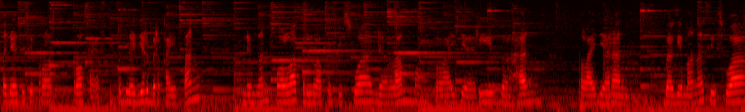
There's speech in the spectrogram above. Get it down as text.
Pada sisi pro proses, itu belajar berkaitan dengan pola perilaku siswa dalam mempelajari bahan pelajaran. Bagaimana siswa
